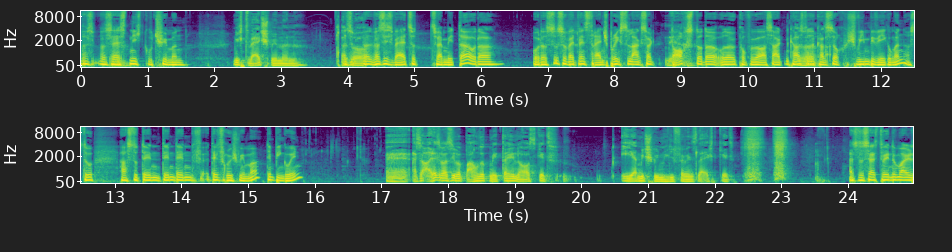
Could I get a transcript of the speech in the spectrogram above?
Was, was heißt nicht gut schwimmen? Nicht weit schwimmen. Also, Wa- Was ist weit, so zwei Meter oder, oder so, so weit, wenn du reinspringst, solange du halt tauchst oder, oder Kopf über Wasser halten kannst, Also, oder kannst du auch Schwimmbewegungen? Hast du, hast du den, den, den, den Frühschwimmer, den Pinguin? äh, also alles, was über ein paar hundert Meter hinausgeht, eher mit Schwimmhilfe, wenn es leicht geht. Also das heißt, wenn du mal,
